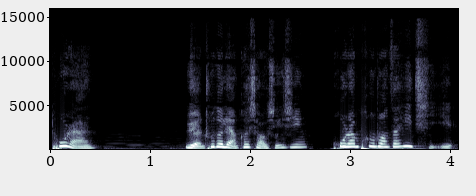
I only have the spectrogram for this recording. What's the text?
突然，远处的两颗小行星忽然碰撞在一起，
